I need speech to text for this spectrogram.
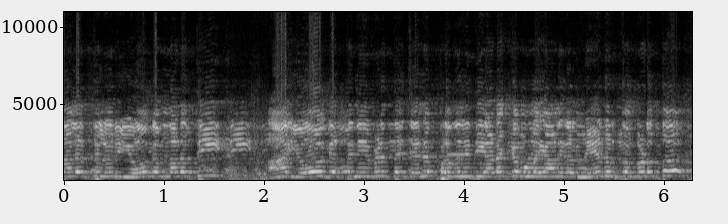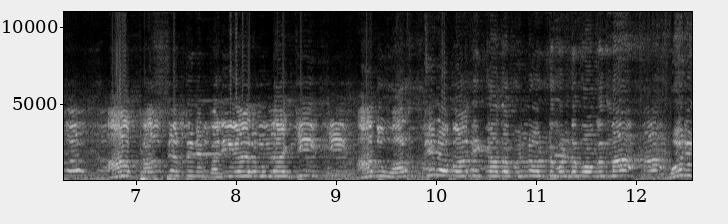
തലത്തിൽ ഒരു യോഗം നടത്തി ആ യോഗത്തിന് ഇവിടുത്തെ ജനപ്രതിനിധി അടക്കമുള്ള ആളുകൾ നേതൃത്വം കൊടുത്ത് ആ പ്രശ്നത്തിന് പരിഹാരമുണ്ടാക്കി അത് വർക്കിനെ ബാധിക്കാതെ മുന്നോട്ട് കൊണ്ടുപോകുന്ന ഒരു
